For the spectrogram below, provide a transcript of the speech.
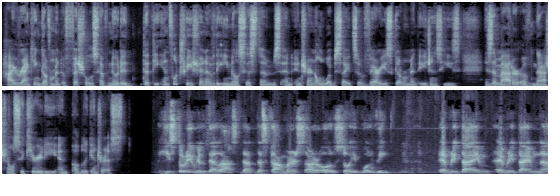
High ranking government officials have noted that the infiltration of the email systems and internal websites of various government agencies is a matter of national security and public interest. history will tell us that the scammers are also evolving. Every time every time na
